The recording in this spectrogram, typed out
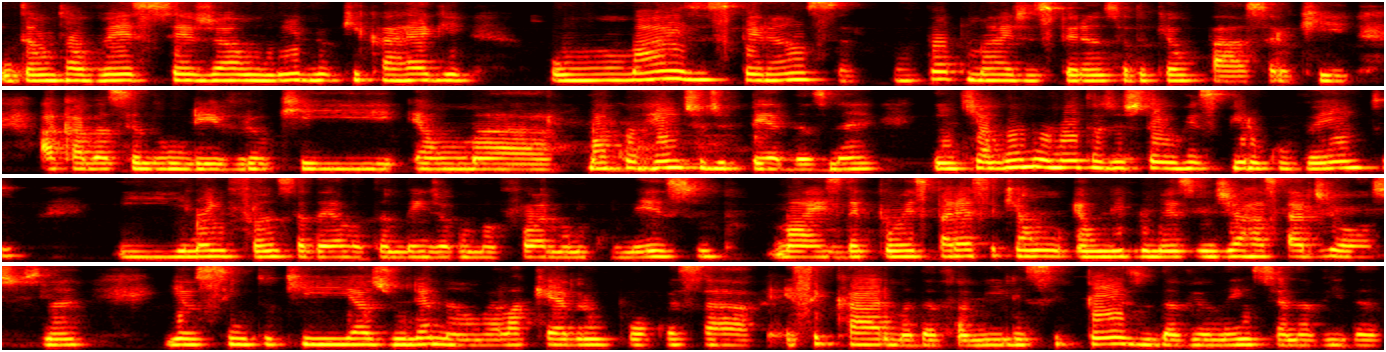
Então talvez seja um livro que carregue com mais esperança, um pouco mais de esperança do que o pássaro, que acaba sendo um livro que é uma, uma corrente de perdas, né? Em que em algum momento a gente tem um respiro com o vento, e na infância dela também, de alguma forma, no começo, mas depois parece que é um, é um livro mesmo de arrastar de ossos, né? E eu sinto que a Júlia não, ela quebra um pouco essa, esse karma da família, esse peso da violência na vida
